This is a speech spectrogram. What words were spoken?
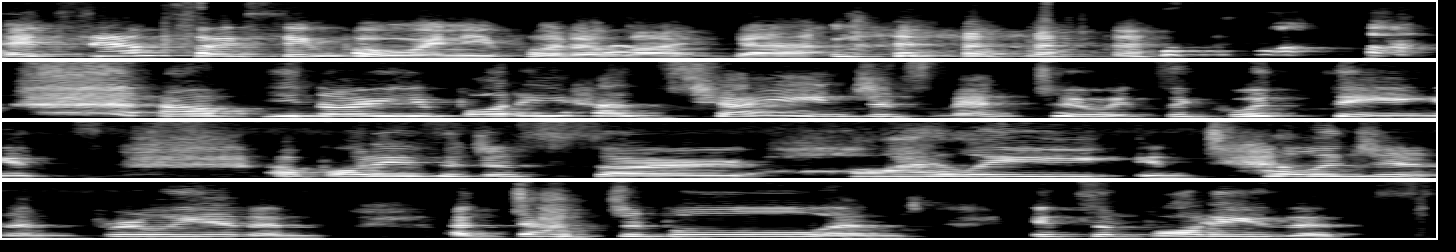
it sounds so simple when you put it like that. our, you know, your body has changed. It's meant to. It's a good thing. It's our bodies are just so highly intelligent and brilliant and adaptable, and it's a body that's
